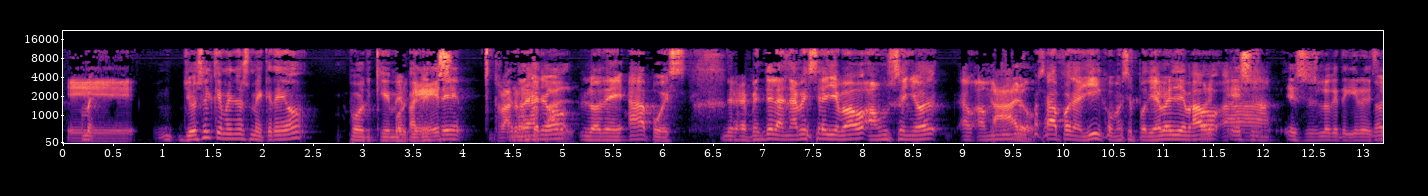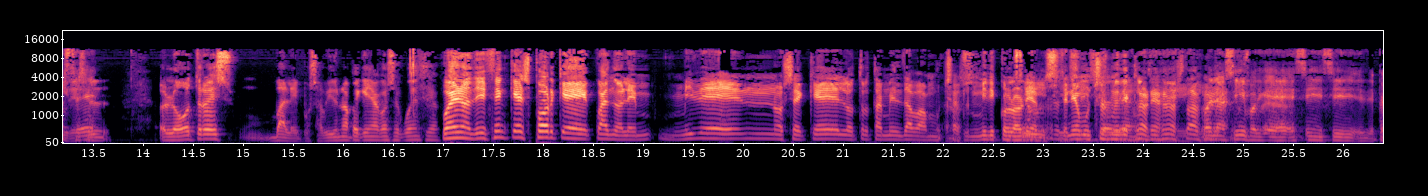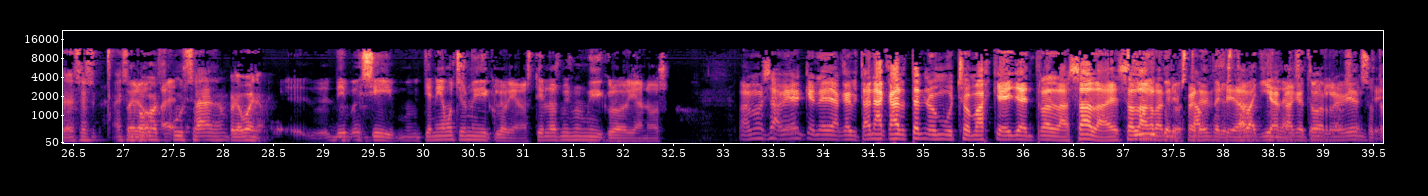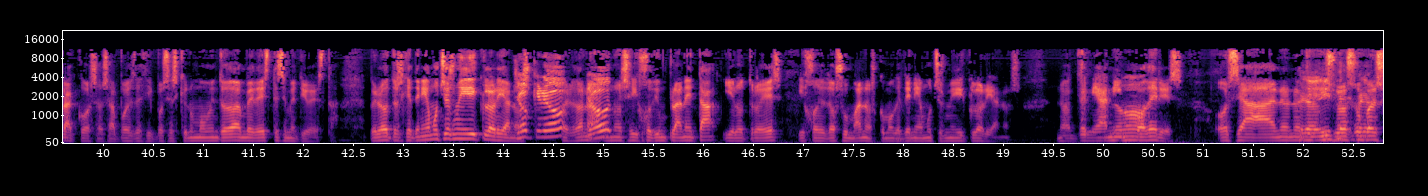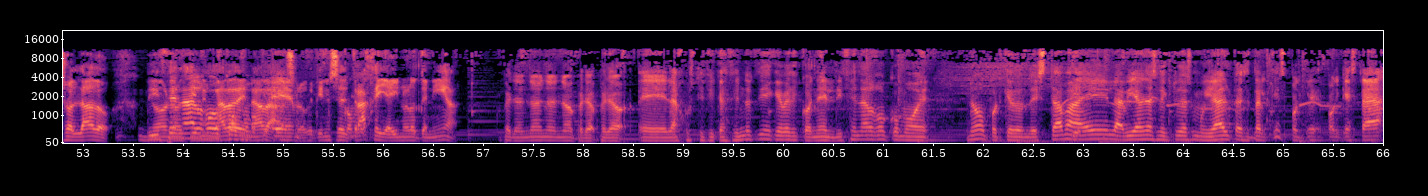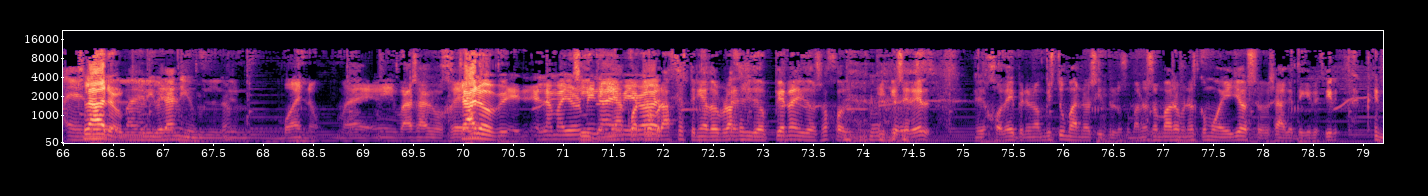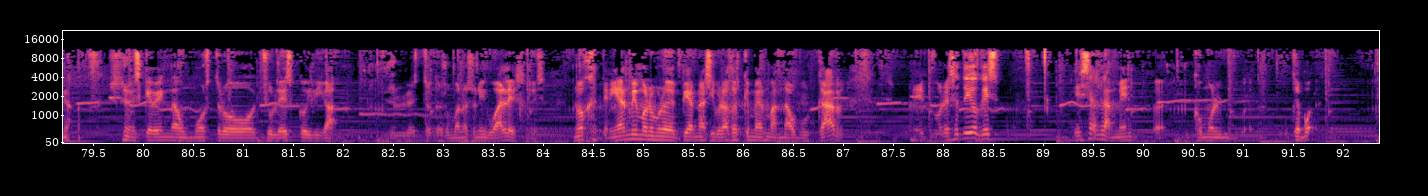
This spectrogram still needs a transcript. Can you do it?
Eh, Yo es el que menos me creo porque me Porque parece raro lo de, ah, pues de repente la nave se ha llevado a un señor, a, a un niño Claro. que pasaba por allí, como se podía haber llevado a... eso, eso es lo que te quiero decir. no es sé. el- lo otro es, vale, pues ha habido una pequeña consecuencia. Bueno, dicen que es porque cuando le miden no sé qué, el otro también daba muchas Bueno, sí. sí, Tenía sí, muchos sí, midichlorianos sí, también. Bueno, sí, porque sí, sí, pero eso es, es Pero, un poco eh, excusa, ¿no? Pero bueno, Sí, tenía muchos midiclorianos, tiene los mismos midiclorianos. Vamos a ver que la Capitana Carter no es mucho más que ella entrar en la sala. Esa es la gran pero, está- diferencia. pero estaba allí que en la que todo historia, o sea, reviente. es otra cosa. O sea, puedes decir, pues es que en un momento dado en vez de este se metió esta. Pero el otro es que tenía muchos midiclorianos. Yo creo- Perdona, yo- uno es hijo de un planeta y el otro es hijo de dos humanos, como que tenía muchos midiclorianos. No tenía ni No. poderes. O sea, no, no solo pero- super soldado. No, no nada de nada. que- O sea, lo que tienes es el como- traje y ahí no lo tenía. Pero no, no, no, pero, pero eh, la justificación no tiene que ver con él. Dicen algo como, eh, no, porque donde estaba él había unas lecturas muy altas y tal, que es porque, porque está en Claro. la de Vibranium, ¿no? Bueno, eh, vas a coger. Claro, en la mayor Sí, mina tenía de cuatro brazos, tenía dos brazos y dos piernas y dos ojos. Tiene que ser él. Eh, joder, pero no han visto humanos y los humanos son más o menos como ellos. O sea, que te quiero decir que no, no es que venga un monstruo chulesco y diga, estos dos humanos son iguales. Es- no, que tenía el mismo número de piernas y brazos que me has mandado buscar. Eh, por eso te digo que es. Esa es la men. Como el. que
